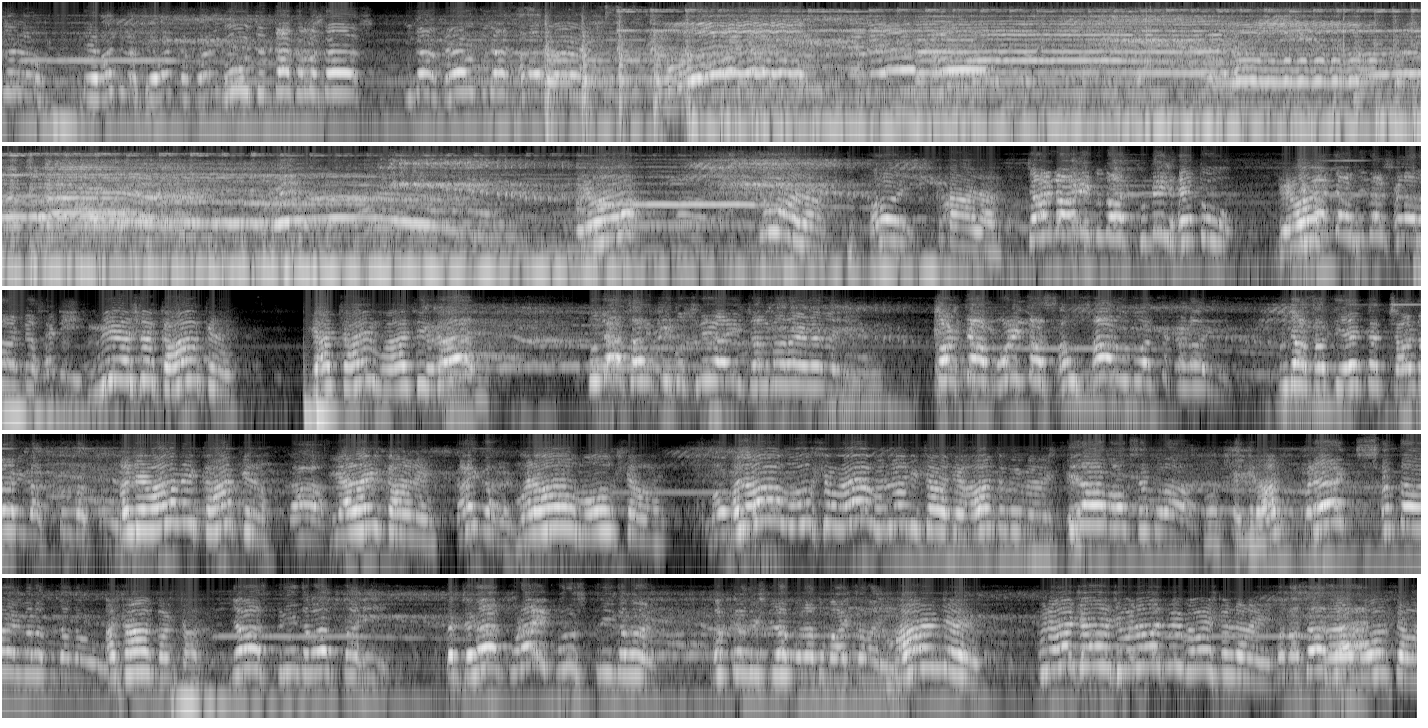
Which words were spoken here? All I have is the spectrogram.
सेवा तू चिंता करू नकोस. तुझा देव तुझ्या समोर आहे. देवा तू आला. होय. का आला? चांडाळी तुझा कुटील हेतू. देवा जगाच्या निदर्शनाला आणण्यासाठी. मी असं का केलं या चाळी मुळाची काय तुझ्यासारखी दुसरी आई जन्माला येणार नाही. कोणत्या पोरीचा संसार उद्ध्वस्त करणारी तुझ्यासारखी एकच नसू पण देवा मी का केलं? का? यालाही कारण आहे. काय कारण? मला मोक्ष आहे मग मला मोक्ष मी प्रवेश केला तिला मोक्ष तुला मोक्ष दिला पण एक शब्द आहे मला तुझा जाऊ. असा कोणता या स्त्री जवळच नाही तर जगात कुणाही पुरुष स्त्री जवळ वक्र दृष्टीला पुन्हा तू पाहायचं नाही. मान्य कुणाच्या जीवनात मी प्रवेश करणार नाही. मग असं मोक्ष. हा,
